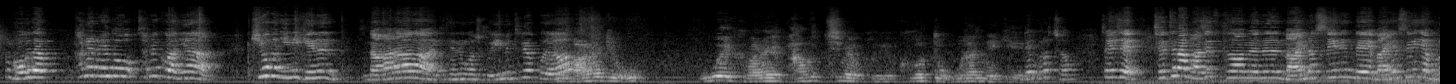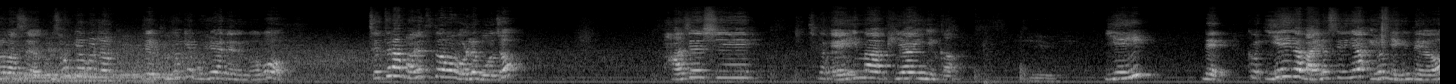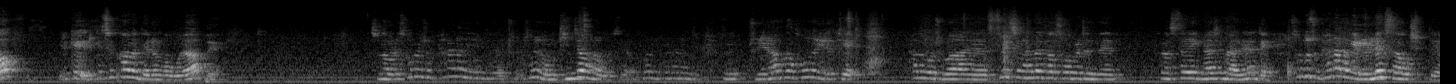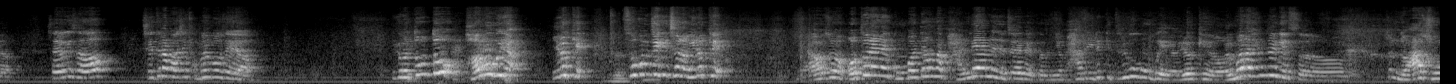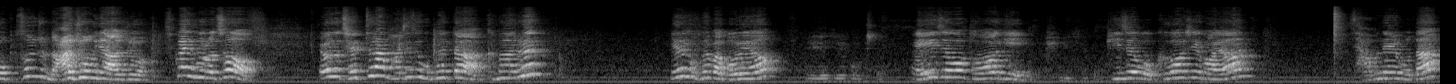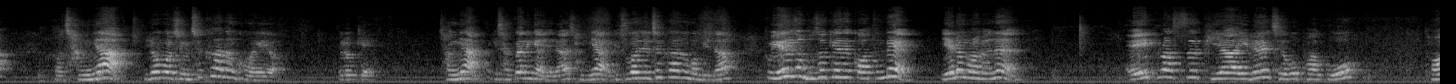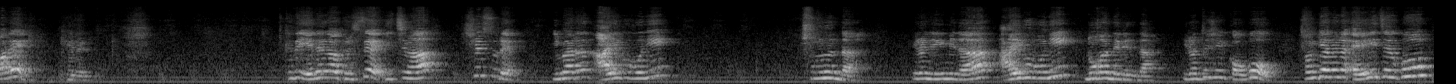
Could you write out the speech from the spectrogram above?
그럼 거기다 살해를 해도 살릴 거 아니야. 기억은 이미 걔는 나가라. 이렇게 되는 것이고, 이미 틀렸고요. 만약에 오, 오에 그 만약에 바 붙이면 그 그것도 오란 얘기예요. 네, 그렇죠. 자, 이제, Z랑 바제트 더하면은 마이너스 1인데, 마이너스 1이냐 물어봤어요. 그럼 성격을 좀 이제 분석해 보셔야 되는 거고, Z랑 바제트 더하면 원래 뭐죠? 바젯이 지금 A마 BI니까. 예. 2A? 네. 그럼 2A가 마이너스 1이냐? 이런 얘긴데요. 이렇게, 이렇게 체크하면 되는 거고요. 네. 준아, 우리 손을 좀 편안하게 해주세요. 주- 손이 너무 긴장을 하고 있어요. 손을 편안하게. 우리 준이는 항상 손을 이렇게 하는 걸 좋아하는, 스트레칭 하면서 수업을 듣는 그런 스타일이긴 하지만, 근데 손도 좀 편안하게 릴렉스 하고 싶대요. 자, 여기서 제드랑 다시 곱해보세요. 이거 또, 또, 바로 그냥, 이렇게, 소금쟁이처럼 이렇게. 아주 어떤 애는 공부할 때 항상 발레하는 여자애가 있거든요. 발을 이렇게 들고 공부해요. 이렇게요. 얼마나 힘들겠어요. 좀 놔줘. 손 좀 놔줘. 그냥 아주. 습관이 그렇죠? 여기서 Z랑 바짓을 곱했다. 그 말은 얘를 곱해봐. 뭐예요? 예, 제곱 A제곱 더하기 P B제곱. 그것이 과연 4분의 1보다 더 작냐? 이런 걸 지금 체크하는 거예요. 이렇게. 작냐? 이게 작다는 게 아니라 작냐? 이렇게 두 가지를 체크하는 겁니다. 그럼 얘를 좀 분석해야 될 것 같은데 얘는 그러면은 A 플러스 BI를 제곱하고 더하래. 걔를. 근데 얘네가 글쎄 있지만 실수래. 이 말은 I 부분이 죽는다. 이런 얘기입니다. I 부분이 녹아내린다. 이런 뜻일 거고 전개하면 A제곱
